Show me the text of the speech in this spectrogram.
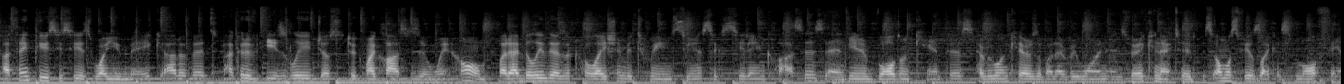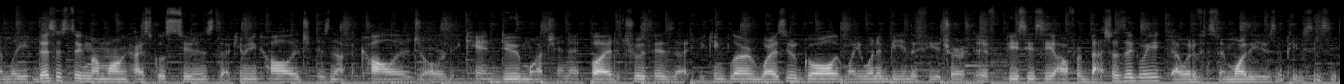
I think PVCC is what you make out of it. I could have easily just took my classes and went home, but I believe there's a correlation between students succeeding in classes and being involved on campus. Everyone cares about everyone and is very connected. It almost feels like a small family. There's a stigma among high school students that community college is not a college or they can't do much in it, but the truth is that you can learn what is your goal and what you want to be in the future. If PVCC offered bachelor's degree, I would have spent more years at PVCC.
